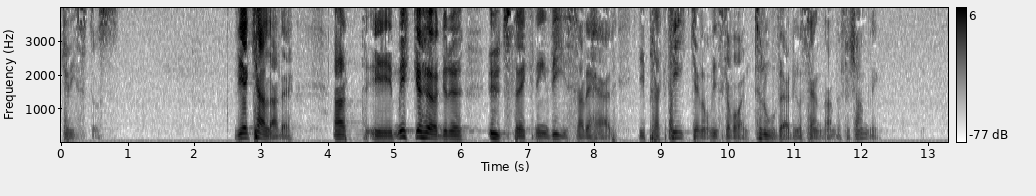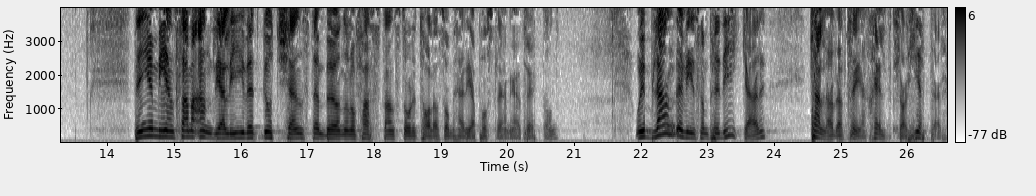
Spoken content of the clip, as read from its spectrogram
Kristus. Vi är kallade att i mycket högre utsträckning visa det här i praktiken om vi ska vara en trovärdig och sändande församling. Det gemensamma andliga livet, gudstjänsten, bönen och fastan står det talas om här i Apostlagärningarna 13. Och ibland är vi som predikar kallade att säga självklarheter.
